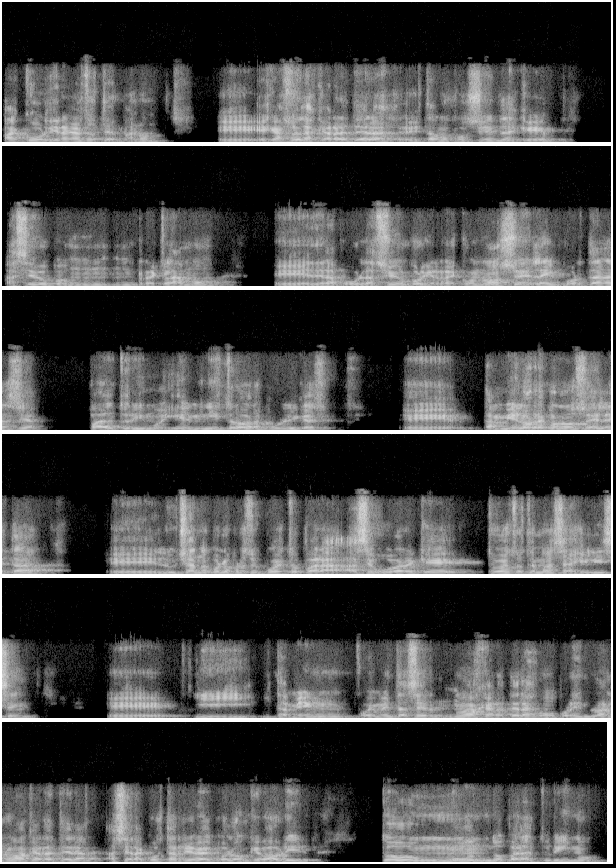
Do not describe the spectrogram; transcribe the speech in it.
a coordinar estos temas, ¿no? Eh, el caso de las carreteras, estamos conscientes que ha sido pues, un, reclamo eh, de la población porque reconoce la importancia para el turismo y el ministro de Obras Públicas eh, también lo reconoce, él está luchando por los presupuestos para asegurar que todos estos temas se agilicen y, y, también obviamente hacer nuevas carreteras como por ejemplo la nueva carretera hacia la costa arriba de Colón que va a abrir todo un mundo para el turismo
